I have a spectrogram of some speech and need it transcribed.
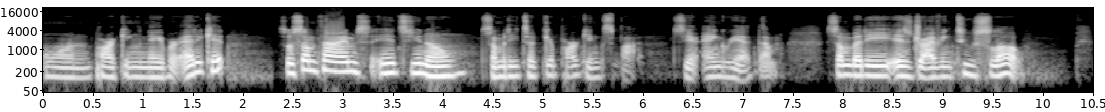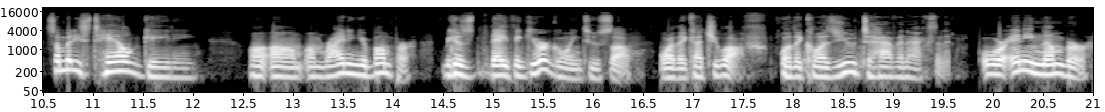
on parking neighbor etiquette. So sometimes it's, you know, somebody took your parking spot, so you're angry at them. Somebody is driving too slow. Somebody's tailgating, uh, um, um, riding your bumper because they think you're going too slow, or they cut you off, or they cause you to have an accident, or any number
